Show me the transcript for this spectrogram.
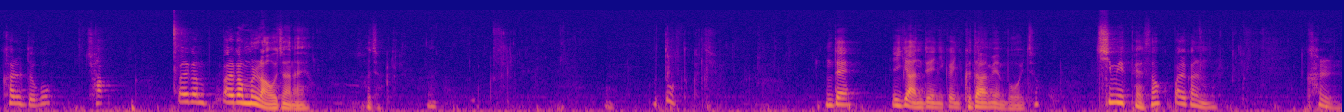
칼을 들고 촥 빨간 빨간 물 나오잖아요. 그죠? 또 똑같이. 근데 이게 안 되니까 그 다음에 뭐죠? 침입해서 빨간 물 칼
